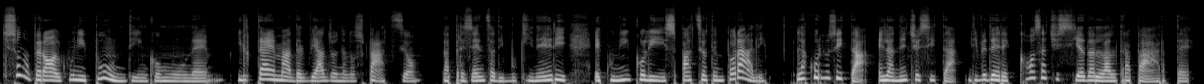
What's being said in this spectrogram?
Ci sono però alcuni punti in comune. Il tema del viaggio nello spazio, la presenza di buchi neri e cunicoli spazio-temporali, la curiosità e la necessità di vedere cosa ci sia dall'altra parte,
